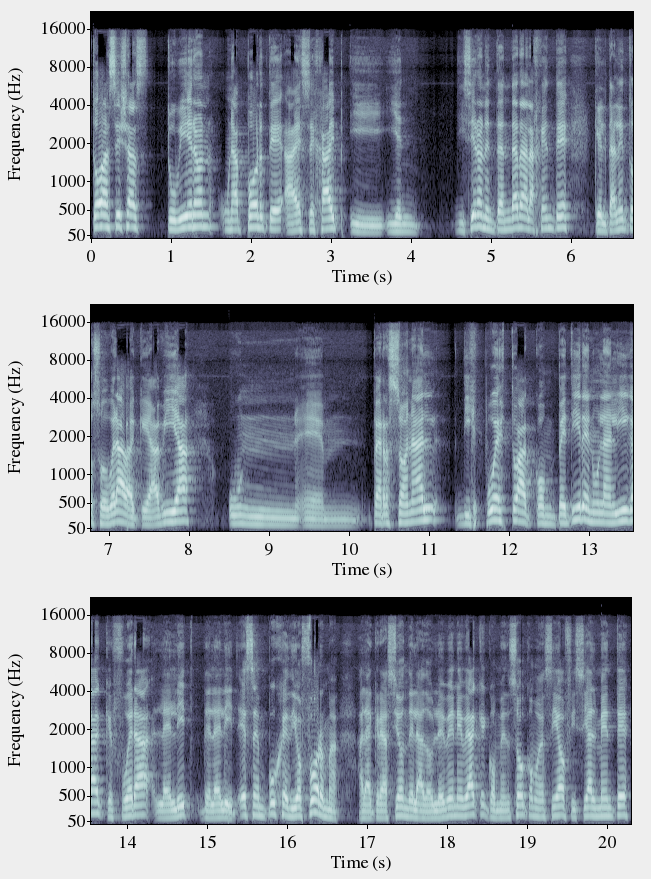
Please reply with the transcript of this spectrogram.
todas ellas tuvieron un aporte a ese hype y, hicieron entender a la gente que el talento sobraba, que había un em, personal dispuesto a competir en una liga que fuera la elite de la elite. Ese empuje dio forma a la creación de la WNBA que comenzó, como decía, oficialmente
